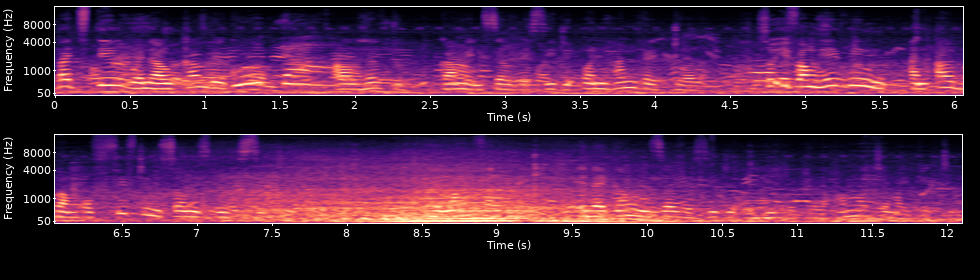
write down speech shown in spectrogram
But still, when I'll come back home, I'll have to come and sell the CD on $100. So if I'm having an album of 15 songs in the CD, by 1,000, and I come sell the CD on $100, how much am I getting?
